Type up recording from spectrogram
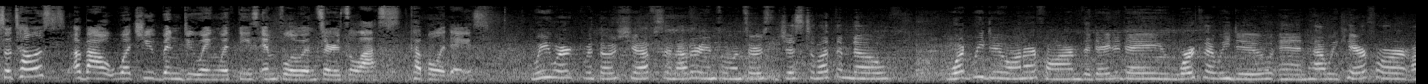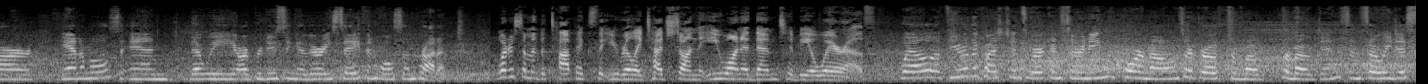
So tell us about what you've been doing with these influencers the last couple of days. We work with those chefs and other influencers just to let them know what we do on our farm, the day to day work that we do, and how we care for our animals, and that we are producing a very safe and wholesome product. What are some of the topics that you really touched on that you wanted them to be aware of? Well, a few of the questions were concerning hormones or growth promo- promotants, and so we just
